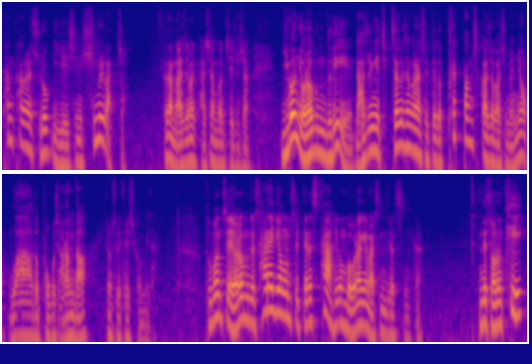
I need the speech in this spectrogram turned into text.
탄탄할수록 이 예시는 힘을 받죠. 그 다음 마지막 다시 한번 제 주장. 이건 여러분들이 나중에 직장 생활 하실 때도 프랩 방식 가져가시면요. 와, 너 보고 잘한다. 이런 소리 들으실 겁니다. 두 번째, 여러분들 사례 경험 쓸 때는 스타. 이건 뭐 워낙에 말씀드렸으니까. 근데 저는 T.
